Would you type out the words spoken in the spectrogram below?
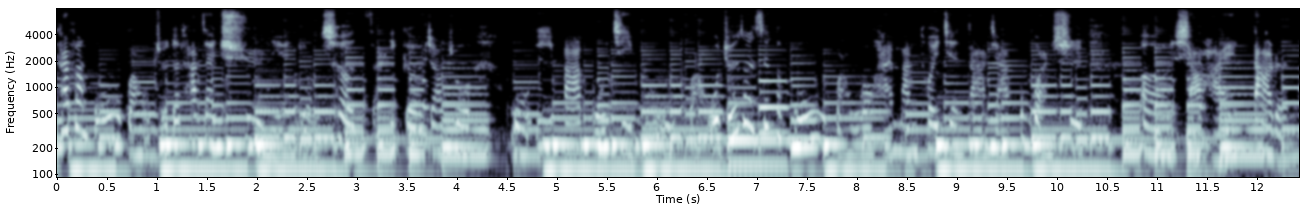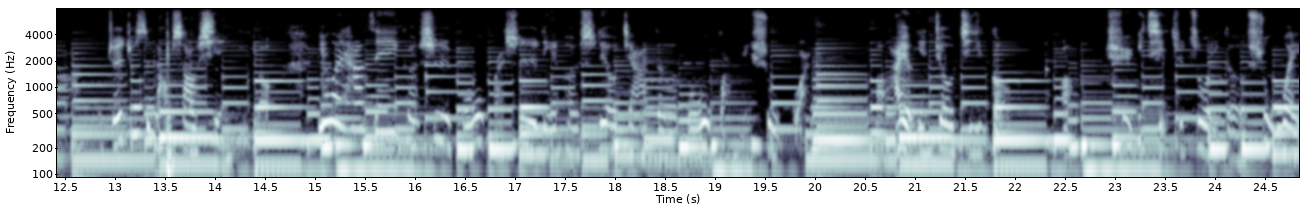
开放博物馆，我觉得它在去年有策展一个叫做五一八国际博物馆，我觉得这个博物馆我还蛮推荐大家，不管是呃小孩、大人啊，我觉得就是老少咸宜哦，因为它这一个是博物馆，是联合十六家的博物馆、美术馆哦，还有研究机构，一起去做一个数位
